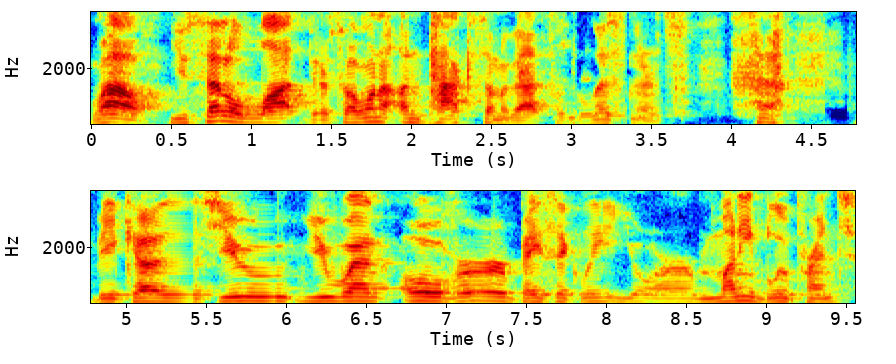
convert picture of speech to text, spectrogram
Wow, you said a lot there. So I want to unpack some of that for the listeners. because you you went over basically your money blueprint,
